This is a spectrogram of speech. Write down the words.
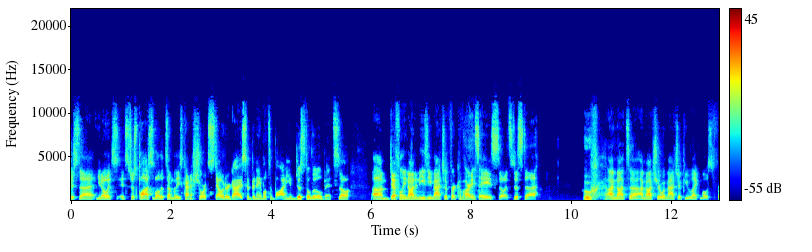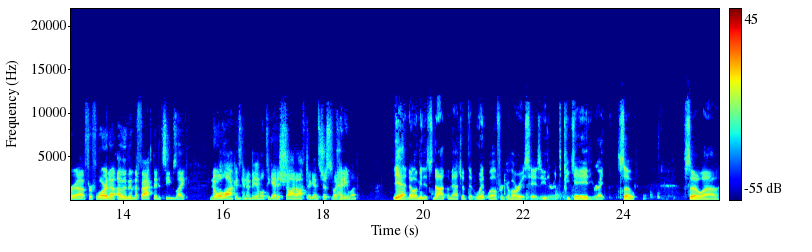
Just uh, you know it's it's just possible that some of these kind of short, stouter guys have been able to body him just a little bit. So um, definitely not an easy matchup for Kevarrius Hayes. So it's just uh, Whew, I'm not. Uh, I'm not sure what matchup you like most for uh, for Florida, other than the fact that it seems like Noah Locke is going to be able to get his shot off against just about anyone. Yeah, no, I mean it's not a matchup that went well for Kevarrius Hayes either. It's PK eighty, right? So, so uh,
